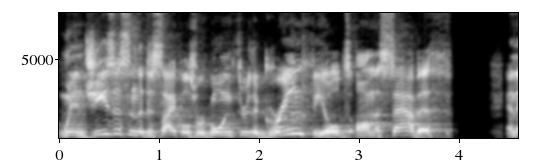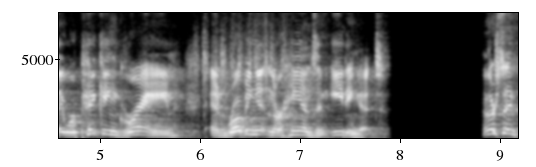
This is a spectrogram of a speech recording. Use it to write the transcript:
when Jesus and the disciples were going through the grain fields on the Sabbath and they were picking grain and rubbing it in their hands and eating it. And they're saying,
